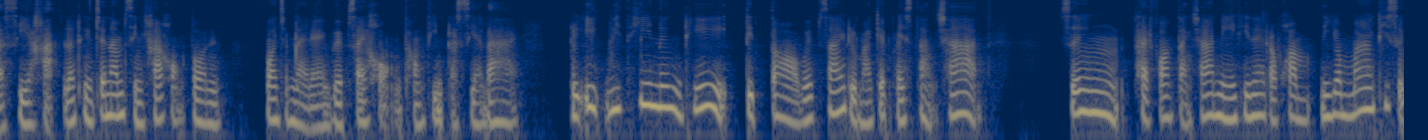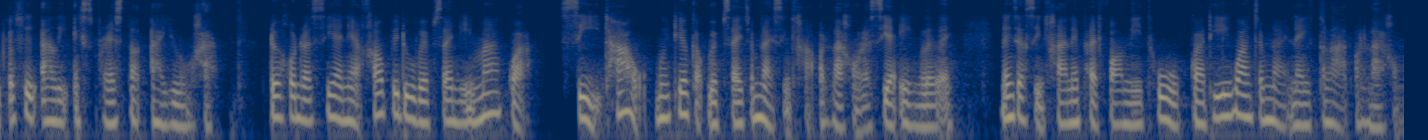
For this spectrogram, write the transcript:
รัสเซียค่ะ แล้วถึงจะนำสินค้าของตน วางจำหน่ายในเว็บไซต์ของท้องถิ่นรัสเซียได้ หรืออีกวิธีหนึ่งที่ติดต่อเว็บไซต์หรือ Marketplace ต่างชาติ ซึ่งแพลตฟอร์มต่างชาตินี้ที่ได้รับความนิยมมากที่สุดก็คือ aliexpress.ru ค่ะ โดยคนรัสเซียเนี่ยเข้าไปดูเว็บไซต์นี้มากกว่า 4 เท่า เมื่อเทียบกับเว็บไซต์จำหน่ายสินค้าออนไลน์ของรัสเซียเองเลยเนื่องจากสินค้าในแพลตฟอร์มนี้ถูกกว่าที่วางจำหน่ายในตลาดออนไลน์ของ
